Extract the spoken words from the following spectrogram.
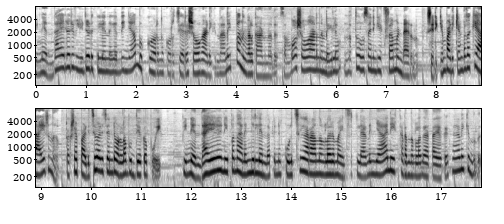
പിന്നെ എന്തായാലും ഒരു വീഡിയോ എടുക്കില്ലെന്ന് കരുതി ഞാൻ ബുക്ക് തുറന്ന് കുറച്ച് നേരം ഷോ കാണിക്കുന്നതാണ് ഇപ്പം നിങ്ങൾ കാണുന്നത്. സംഭവം ഷോ ആണെന്നുണ്ടെങ്കിലും ഇന്നത്തെ ദിവസം എനിക്ക് എക്സാം ഉണ്ടായിരുന്നു. ശരിക്കും പഠിക്കേണ്ടതൊക്കെ ആയിരുന്നു. പക്ഷെ പഠിച്ചു പഠിച്ച് എന്റെ ഉള്ള ബുദ്ധിയൊക്കെ പോയി. പിന്നെ എന്തായാലും ഇനിയിപ്പോൾ നനഞ്ഞില്ല? എന്താ പിന്നെ കുളിച്ച് കയറാന്നുള്ള ഒരു മൈൻഡ് സെറ്റിലാണ് ഞാൻ ഈ കടന്നുള്ള കാട്ടായൊക്കെ കാണിക്കുന്നത്.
